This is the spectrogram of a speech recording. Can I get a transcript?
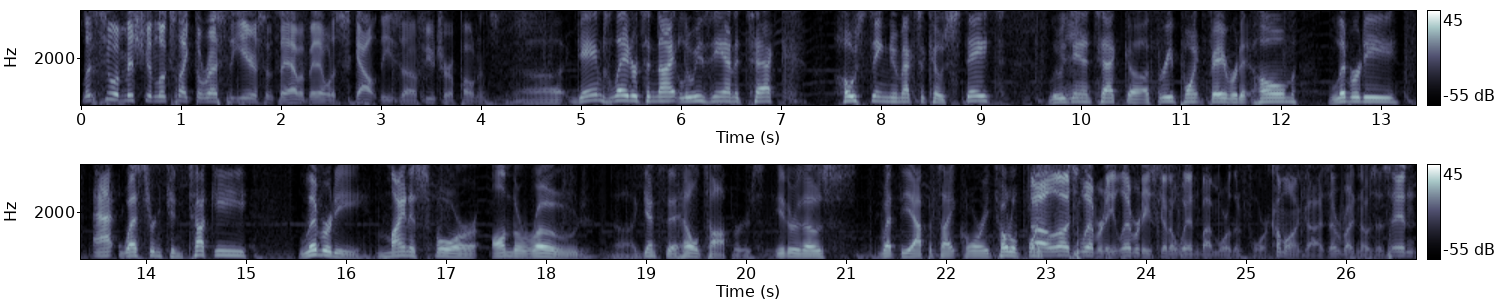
Let's see what Michigan looks like the rest of the year since they haven't been able to scout these uh, future opponents. Games later tonight Louisiana Tech hosting New Mexico State. Louisiana Tech, uh, a three point favorite at home. Liberty at Western Kentucky. Liberty minus four on the road uh, against the Hilltoppers. Either of those whet the appetite, Corey. Total points. Oh, it's Liberty. Liberty's going to win by more than four. Come on, guys. Everybody knows this. And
